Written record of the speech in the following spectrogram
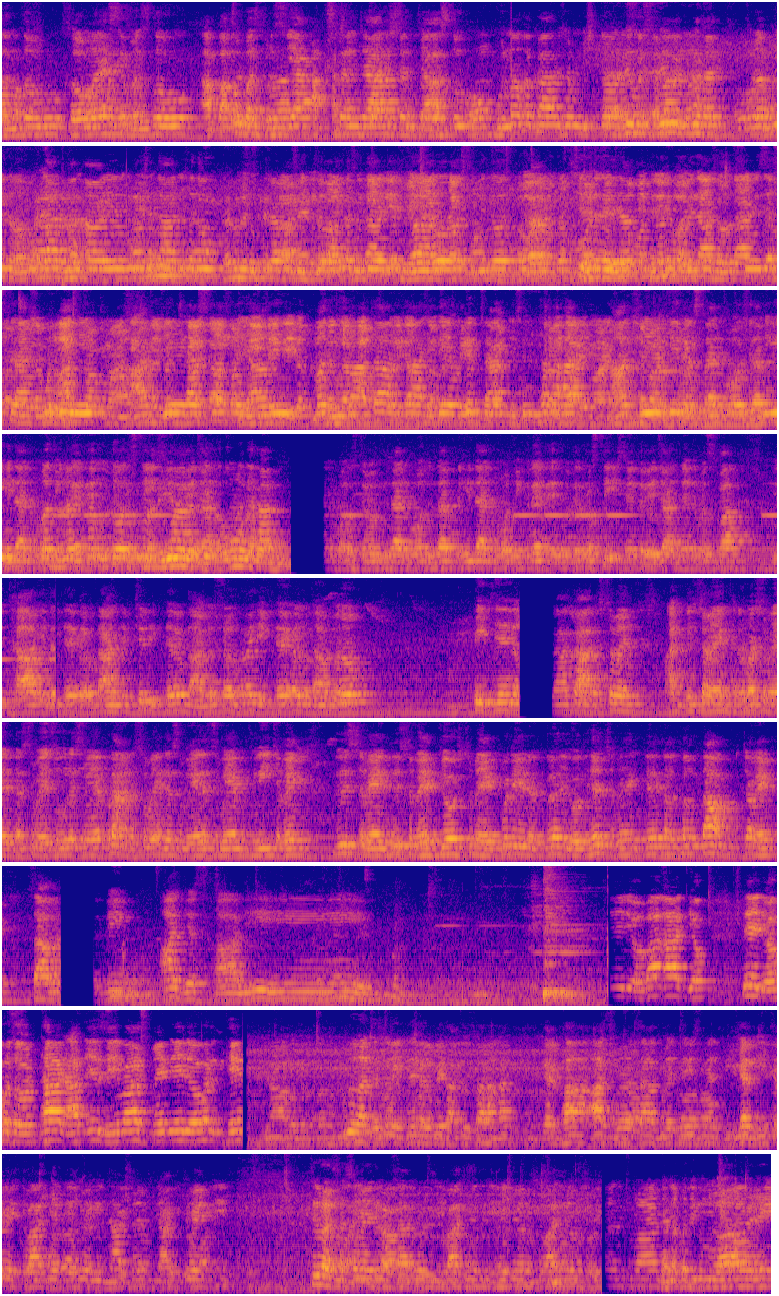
सन्तौ सौमनस्य मस्तौ अपौपस्पृश्या अक्षरञ्चारश्चास्तु गुण अकारशं विष्णारिषदारिषदौ मधुराताहितेवृक्षादिसिन्धवः आद्रीतिरसत्पोषधीः मधुनक्तमुतोऽस्मि स्मारः ओमनः औष्ठवभिधानमो दुधाप्रहिदानमो निग्रहे स्व यथा यदेवतां दिक्षित इग्देवतागश्वत्र इग्देवतामनो इग्देवताकारस्मै अग्निस्मै धर्मस्मै तस्मै सूर्यस्मै प्राणस्मै तस्मै तस्मै पृथ्वीचमै द्विस्मै द्विस्मै द्योष्मै पुरीरग्र योधेस्मै इग्देवकल्पलतां चमै सामर्वी आजस्थाली तेजो वा आद्यो तेजो वसोद्धारा ते सेवास्मै तेजो वर्धे गृहचतुर्यज्ञकल्पे धातुस्वाहा गर्भा आश्रय सात में देश में यह बीच में स्वाद में देश में नीचाक्ष में जागृत में त्रिवर्ष समय त्रिवर्ष सात में निवास में देश में स्वाद में गणपति गुंगावे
